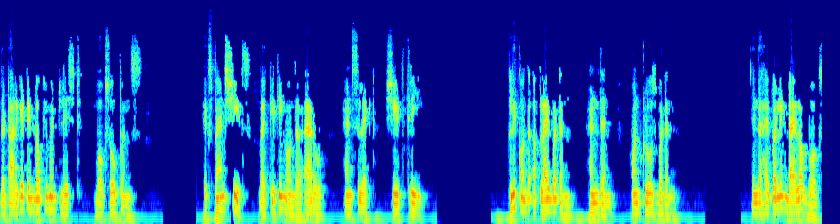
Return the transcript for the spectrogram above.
The Target in Document List box opens. Expand Sheets by clicking on the arrow and select Sheet 3. Click on the Apply button and then on Close button. In the Hyperlink dialog box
